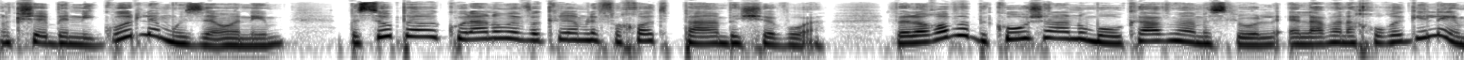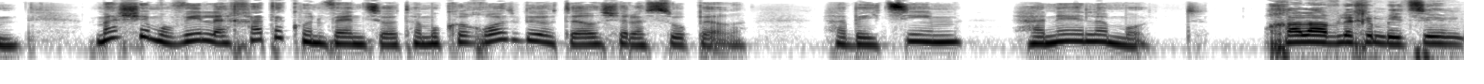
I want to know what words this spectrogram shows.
רק שבניגוד למוזיאונים, בסופר כולנו מבקרים לפחות פעם בשבוע, ולרוב הביקור שלנו מורכב מהמסלול אליו אנחנו רגילים, מה שמוביל לאחת הקונבנציות המוכרות ביותר של הסופר, הביצים הנעלמות. חלב, לחם ביצים,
